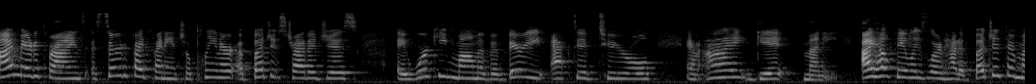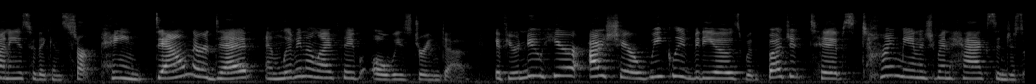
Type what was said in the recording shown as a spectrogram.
I'm Meredith Rhines, a certified financial planner, a budget strategist, a working mom of a very active two-year-old, and I get money. I help families learn how to budget their money so they can start paying down their debt and living a life they've always dreamed of. If you're new here, I share weekly videos with budget tips, time management hacks, and just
